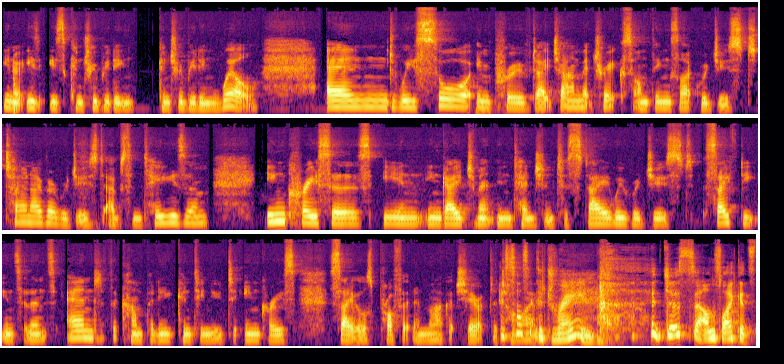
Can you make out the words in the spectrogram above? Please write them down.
you know is, is contributing contributing well. And we saw improved HR metrics on things like reduced turnover, reduced absenteeism, increases in engagement intention to stay. We reduced safety incidents, and the company continued to increase sales, profit, and market share at the it time. It sounds like a dream. it just sounds like it's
